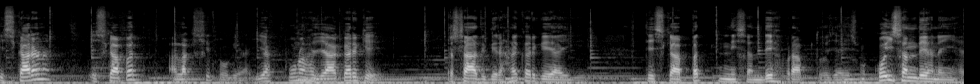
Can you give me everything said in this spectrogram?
इस कारण इसका पद अलक्षित हो गया। यह पुनः जाकर के प्रसाद ग्रहण करके आएगी तो इसका पद निसंदेह प्राप्त हो जाए। इसमें कोई संदेह नहीं है।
